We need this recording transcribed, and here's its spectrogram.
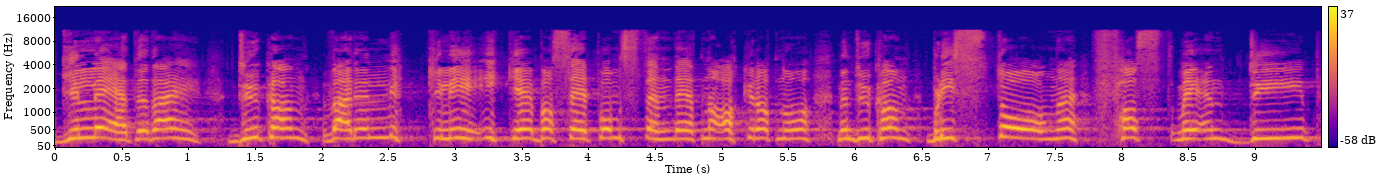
glede deg, du kan være lykkelig, ikke basert på omstendighetene akkurat nå, men du kan bli stående fast med en dyp,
